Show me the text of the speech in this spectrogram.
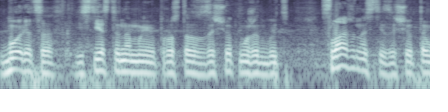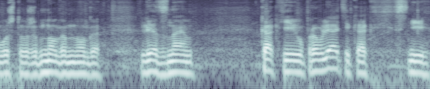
борются. Естественно, мы просто за счет, может быть, слаженности, за счет того, что уже много-много лет знаем, как ей управлять и как с ней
